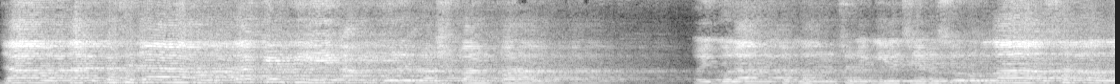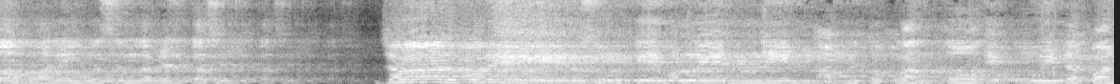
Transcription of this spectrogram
যাও, তার কাছে যাও, তাকে গিয়ে আঙ্গুরের রস পান করাও। ওই গোলাম তখন চলে গিয়েছে রসুল্লাহ ওয়াসাল্লামের কাছে। যাওয়ার পরে রসুলকে বললেন, নিন, আপনি তো ক্লান্ত, একটু এটা পান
